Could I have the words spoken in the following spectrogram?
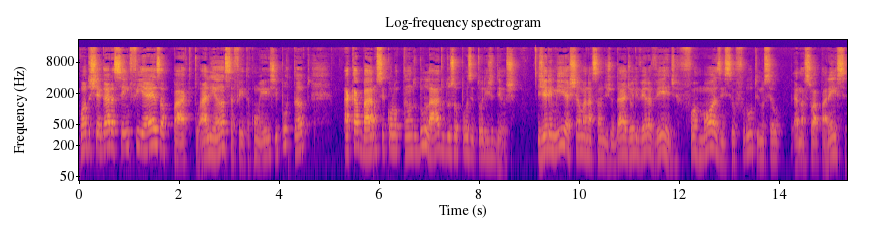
quando chegar a ser infiéis ao pacto, à aliança feita com eles, e, portanto, acabaram se colocando do lado dos opositores de Deus. Jeremias chama a nação de Judá de oliveira verde, formosa em seu fruto e no seu, na sua aparência,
